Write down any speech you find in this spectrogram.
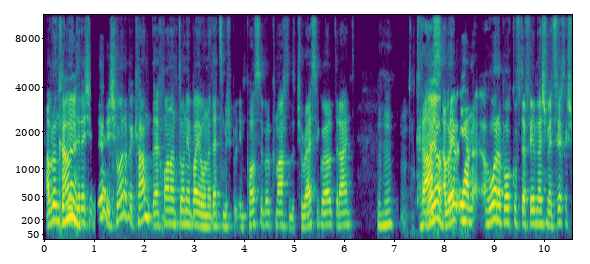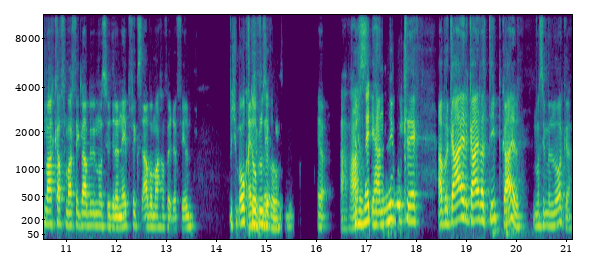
Aber und der, Regisseur ist schon bekannt, der Juan Antonio Bayona, der hat zum Beispiel Impossible gemacht oder Jurassic World rein. Mhm. Krass, Ja, ja. aber eben, ich habe hohen Bock auf den Film, hast du mir jetzt richtig schmackhaft gemacht. Ich glaube, ich muss wieder ein Netflix-Abo machen für den Film. Ist im Er Oktober rausgekommen. Ja. Ah, was? es Ich habe nicht mitgekriegt. Aber geil, geiler Tipp, geil. Muss ich mal schauen.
